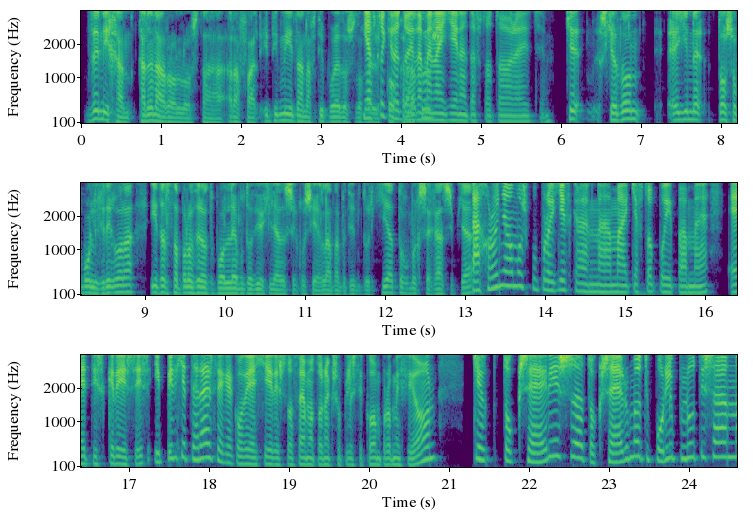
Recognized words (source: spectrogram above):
δεν είχαν κανένα ρόλο στα Ραφάλ. Η τιμή ήταν αυτή που έδωσε το Γι' αυτό και δεν το είδαμε να γίνεται αυτό τώρα έτσι. Και σχεδόν έγινε τόσο πολύ γρήγορα. Ήταν στα πρόθυρα του πολέμου το 2020 η Ελλάδα με την Τουρκία. Το έχουμε ξεχάσει πια. Τα χρόνια όμως που προηγήθηκαν μα, και αυτό που είπαμε ε, της κρίσης υπήρχε τεράστια κακοδιαχείριση στο θέμα των εξοπλιστικών προμηθειών και το ξέρεις, το ξέρουμε ότι πολλοί πλούτησαν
